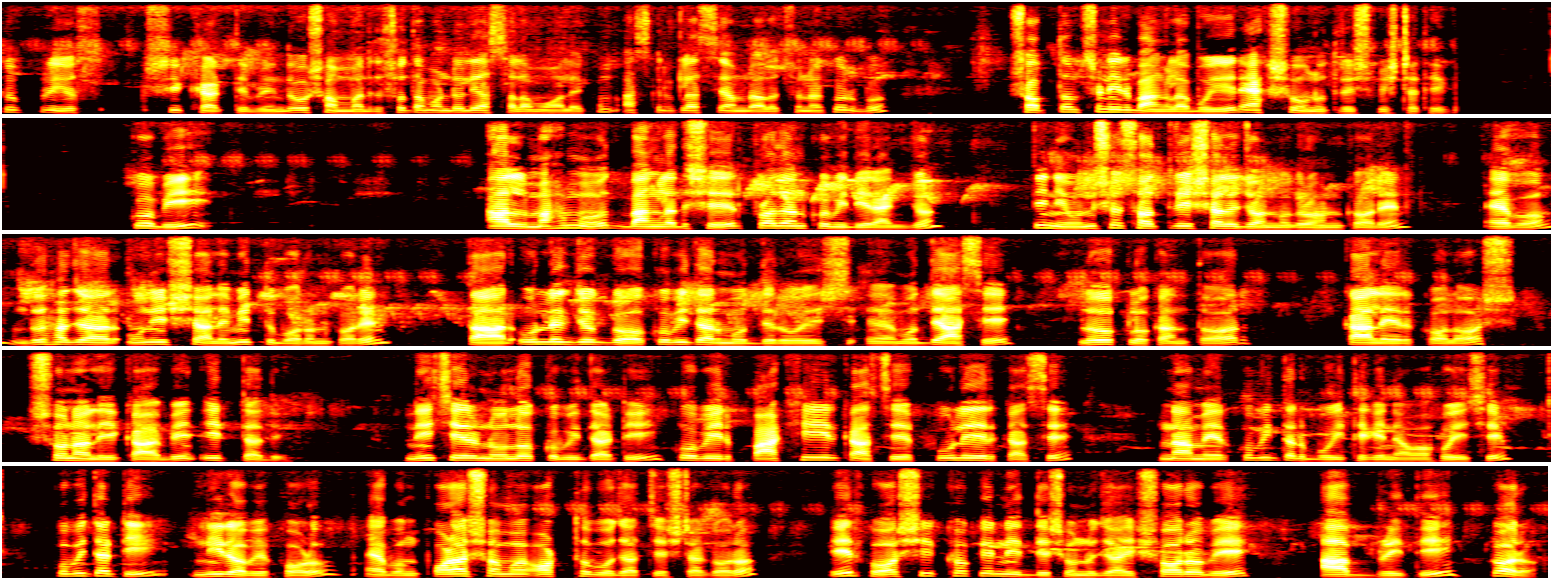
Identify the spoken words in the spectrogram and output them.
সুপ্রিয় শিক্ষার্থীবৃন্দ ও সম্মানিত শ্রোতামণ্ডলী, আসসালামু আলাইকুম। আজকের ক্লাসে আমরা আলোচনা করব সপ্তম শ্রেণির বাংলা বইয়ের একশো উনত্রিশ পৃষ্ঠা থেকে। কবি আল মাহমুদ বাংলাদেশের প্রধান কবিদের একজন। তিনি উনিশশো ছত্রিশ সালে জন্মগ্রহণ করেন এবং দু হাজার উনিশ সালে মৃত্যুবরণ করেন। তার উল্লেখযোগ্য কবিতার মধ্যে রয়েছে, মধ্যে আছে, লোক, লোকান্তর, কালের কলস সোনালী কাবিন ইত্যাদি। নিচের নোলক কবিতাটি কবির পাখির কাছে, ফুলের কাছে নামের কবিতার বই থেকে নেওয়া হয়েছে। কবিতাটি নীরবে পড়ো এবং পড়ার সময় অর্থ বোঝার চেষ্টা করো। এরপর শিক্ষকের নির্দেশ অনুযায়ী সরবে আবৃত্তি করো।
